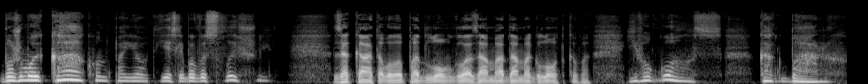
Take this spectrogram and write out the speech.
Боже мой, как он поет, если бы вы слышали!» Закатывала под лоб глаза мадама Глоткова. «Его голос, как бархат,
